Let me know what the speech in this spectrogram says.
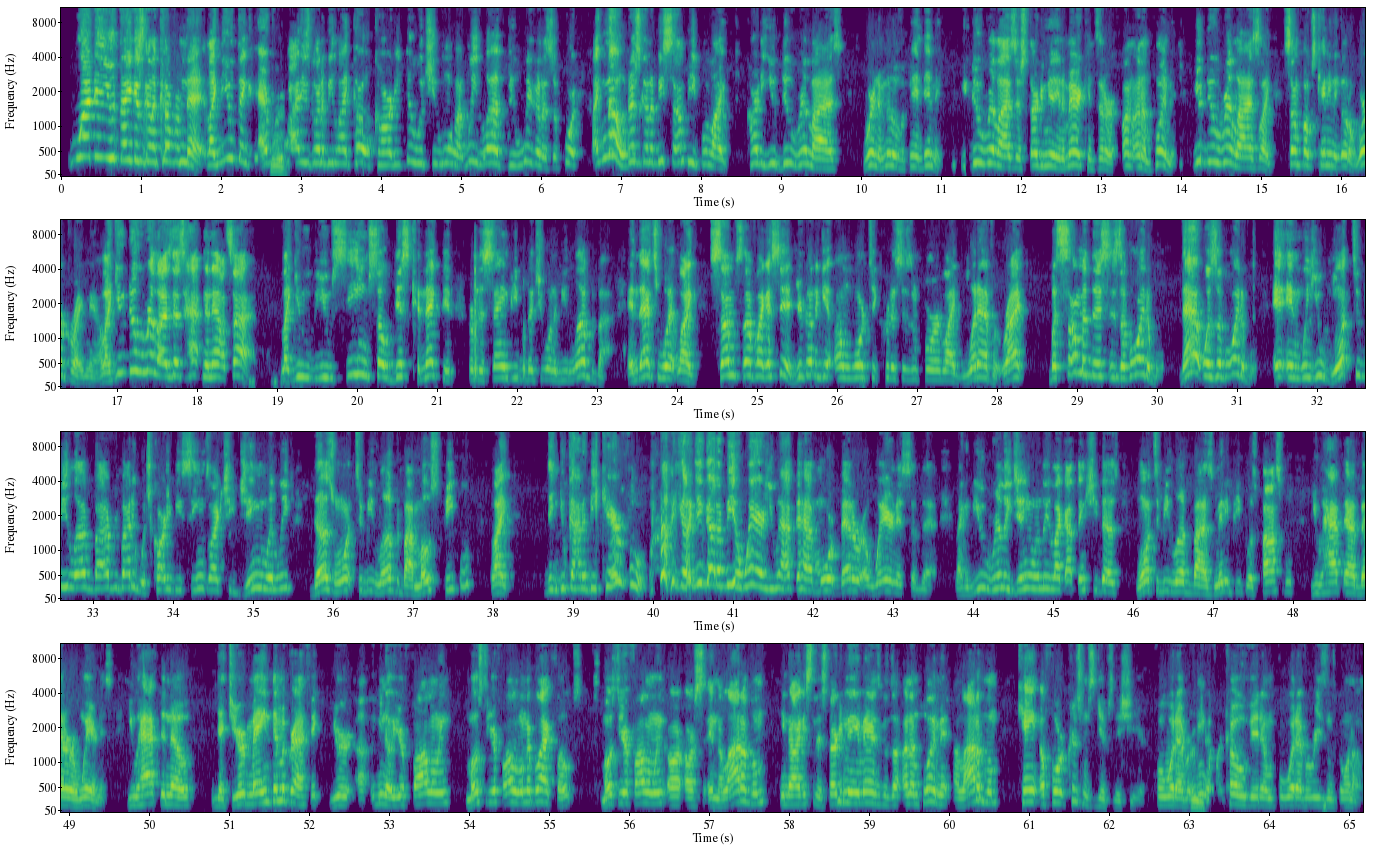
What do you think is going to come from that? Like, do you think everybody's going to be like, "Go, Cardi, do what you want. We love you. We're going to support." Like, no, there's going to be some people like Cardi. You do realize we're in the middle of a pandemic. You do realize there's 30 million Americans that are on unemployment. You do realize like some folks can't even go to work right now. Like you do realize that's happening outside. Like you you seem so disconnected from the same people that you want to be loved by. And that's what like some stuff like I said, you're going to get unwarranted criticism for like whatever, right? But some of this is avoidable. That was avoidable. And, and, when you want to be loved by everybody, which Cardi B seems like she genuinely does want to be loved by most people, like then you got to be careful. like you got to be aware. You have to have more better awareness of that. Like if you really genuinely, like I think she does, want to be loved by as many people as possible, you have to have better awareness. You have to know that your main demographic, your uh, you know, you're following. Most of your following are black folks. Most of your following are, are and a lot of them, you know, like I guess there's 30 million Americans because of unemployment. A lot of them can't afford Christmas gifts this year for whatever, mm-hmm. you know, for COVID and for whatever reasons going on.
